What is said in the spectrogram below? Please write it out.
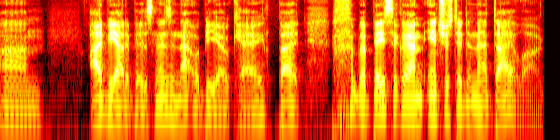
um, I'd be out of business and that would be okay. But, but basically, I'm interested in that dialogue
